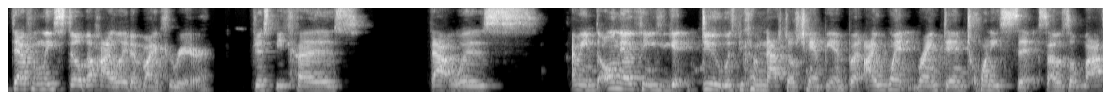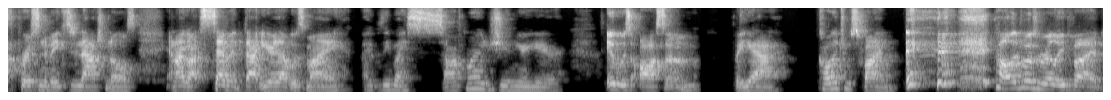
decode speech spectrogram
definitely still the highlight of my career, just because that was I mean, the only other thing you could get do was become national champion, but I went ranked in 26. I was the last person to make it to nationals, and I got seventh that year. That was my, I believe, my sophomore junior year. It was awesome, but yeah, college was fun. college was really fun.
